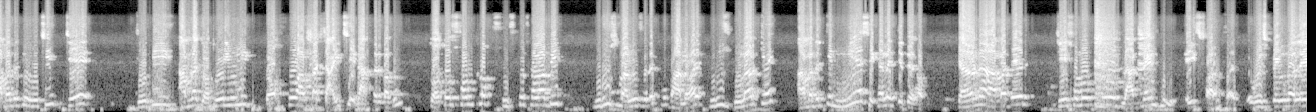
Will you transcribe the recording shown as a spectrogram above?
আমাদেরকে উচিত যে যদি আমরা যত ইউনিট রক্ত আমরা চাইছে ডাক্তারবাবু, তত সংখ্যক সুস্থ, স্বাভাবিক পুরুষ মানুষ হলে খুব ভালো হয়। পুরুষ ডোনারকে আমাদেরকে নিয়ে সেখানে যেতে হবে। কেননা আমাদের যে সমস্ত ব্লাড ব্যাংকগুলো এই ওয়েস্ট বেঙ্গলে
